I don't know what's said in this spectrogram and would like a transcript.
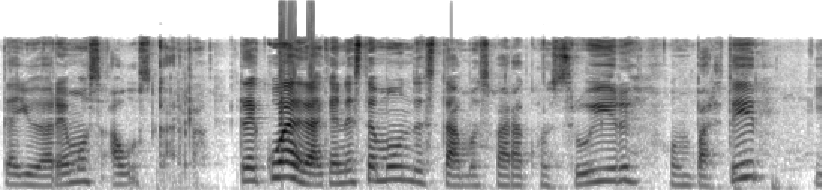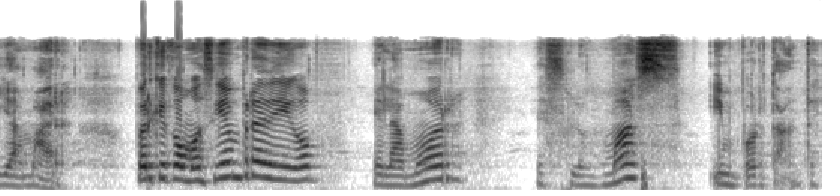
te ayudaremos a buscarla. Recuerda que en este mundo estamos para construir, compartir y amar. Porque como siempre digo, el amor es lo más importante.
